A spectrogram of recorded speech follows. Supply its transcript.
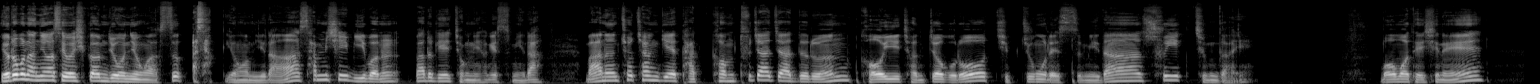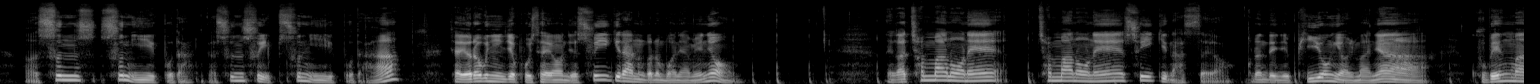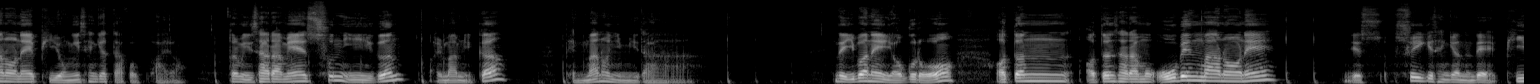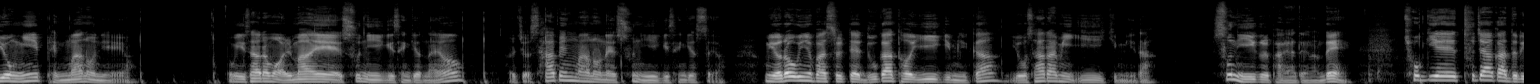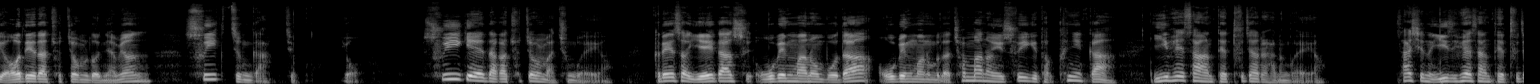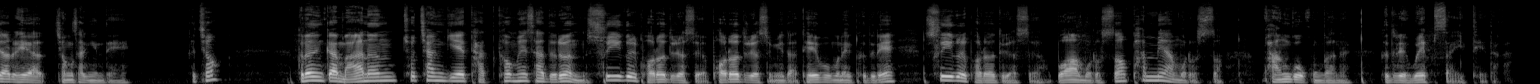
여러분 안녕하세요. 시감 좋은 영어 학습 아삭 영어입니다. 32번을 빠르게 정리하겠습니다. 많은 초창기의 닷컴 투자자들은 거의 전적으로 집중을 했습니다. 수익 증가에. 뭐뭐 대신에 어, 순, 순이익보다, 그러니까 순수입, 순이익보다. 자, 여러분이 이제 보세요. 이제 수익이라는 거는 뭐냐면요. 내가 천만 원에, 천만 원의 수익이 났어요. 그런데 이제 비용이 얼마냐? 900만 원의 비용이 생겼다고 봐요. 그럼 이 사람의 순이익은 얼마입니까? 100만 원입니다. 근데 이번에 역으로 어떤 어떤 사람은 500만 원의 이제 수, 수익이 생겼는데 비용이 100만 원이에요. 그럼 이 사람은 얼마의 순이익이 생겼나요? 그렇죠. 400만 원의 순이익이 생겼어요. 그럼 여러분이 봤을 때 누가 더 이익입니까? 요 사람이 이익입니다. 순이익을 봐야 되는데 초기에 투자가들이 어디에다 초점을 뒀냐면 수익 증가, 즉, 요, 수익에다가 초점을 맞춘 거예요. 그래서 얘가 수, 500만 원보다 500만 원보다 1000만 원의 수익이 더 크니까 이 회사한테 투자를 하는 거예요. 사실은 이 회사한테 투자를 해야 정상인데. 그렇죠? 그러니까 많은 초창기의 닷컴 회사들은 수익을 벌어들였어요. 벌어들였습니다. 대부분의 그들의 수익을 벌어들였어요. 뭐함으로써? 판매함으로써. 광고 공간을 그들의 웹사이트에다가.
